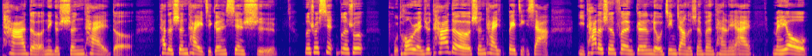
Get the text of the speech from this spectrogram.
他的那个生态的，他的生态以及跟现实不能说现不能说普通人，就他的生态背景下，以他的身份跟刘静这样的身份谈恋爱，没有，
